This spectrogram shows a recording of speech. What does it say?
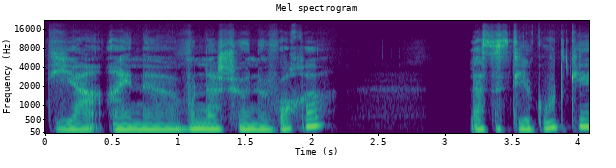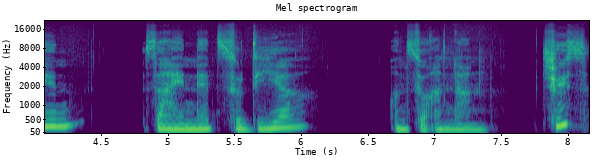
dir eine wunderschöne Woche. Lass es dir gut gehen. Sei nett zu dir und zu anderen. Tschüss.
